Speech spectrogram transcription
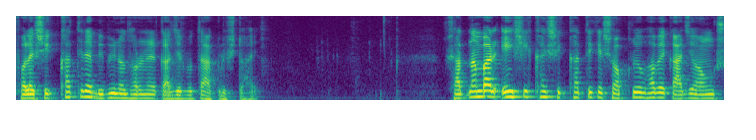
ফলে শিক্ষার্থীরা বিভিন্ন ধরনের কাজের প্রতি আকৃষ্ট হয়। সাত নম্বর, এই শিক্ষায় শিক্ষার্থীকে সক্রিয়ভাবে কাজে অংশ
